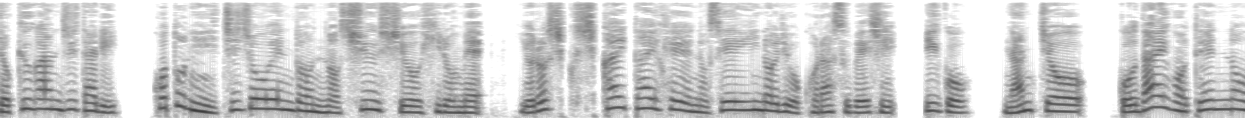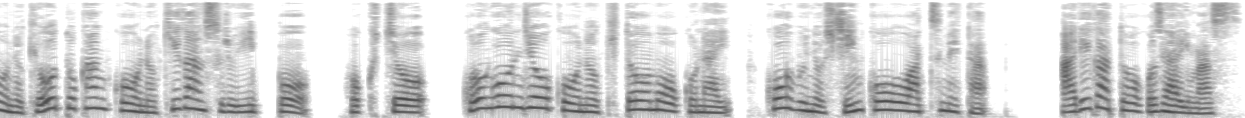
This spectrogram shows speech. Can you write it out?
直願寺たり、ことに一条円丼の収支を広め、よろしく司会太平の聖祈りを凝らすべし、以後、南朝、後醍醐天皇の京都観光の祈願する一方、北朝、黄金上皇の祈祷も行い、後部の信仰を集めた。ありがとうございます。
